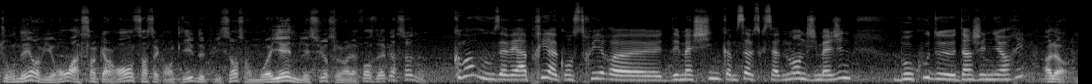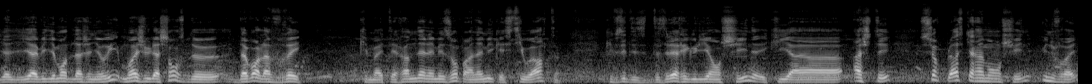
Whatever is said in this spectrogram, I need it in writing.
tournaient environ à 140, 150 livres de puissance en moyenne, bien sûr, selon la force de la personne. Comment vous avez appris à construire euh, des machines comme ça? Parce que ça demande, j'imagine, beaucoup d'ingénierie. Alors, il y, a- il y a évidemment de l'ingénierie. Moi, j'ai eu la chance d'avoir la vraie, qui m'a été ramenée à la maison par un ami qui est Stewart, qui faisait des, élèves réguliers en Chine et qui a acheté sur place, carrément en Chine, une vraie.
